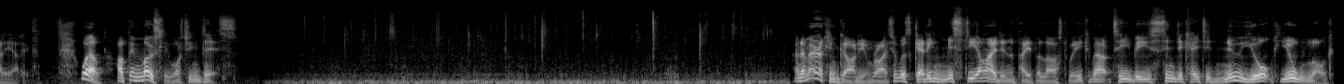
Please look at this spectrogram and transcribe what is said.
Addict. Well, I've been mostly watching this. An American Guardian writer was getting misty-eyed in the paper last week about TV's syndicated New York Yule Log.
